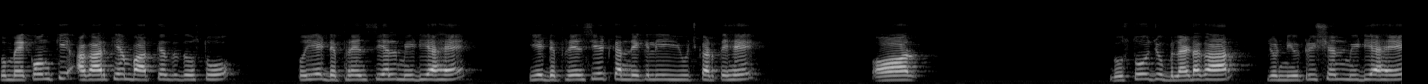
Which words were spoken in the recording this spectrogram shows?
तो मैकोंग की अगार की हम बात करते दोस्तों तो ये डिफरेंशियल मीडिया है। ये डिफ्रेंशिएट करने के लिए यूज़ करते हैं। और दोस्तों, जो ब्लड अगार, जो न्यूट्रिशन मीडिया है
